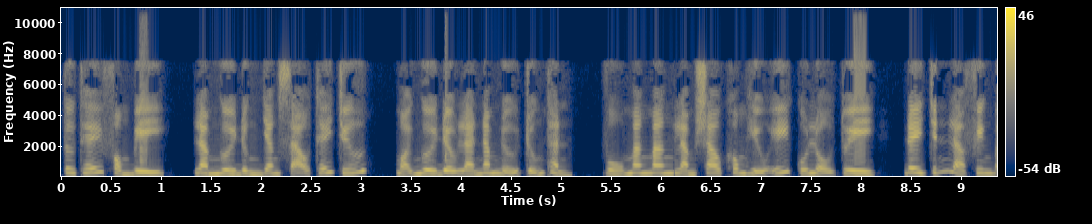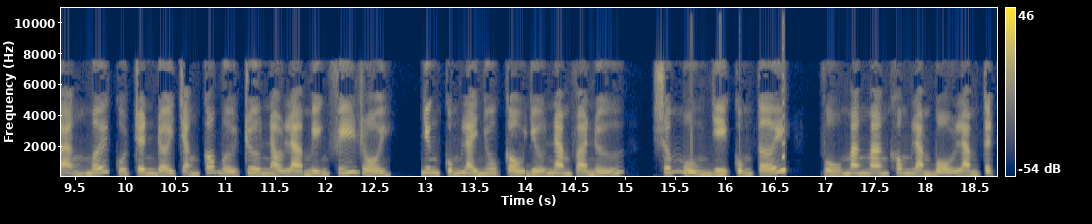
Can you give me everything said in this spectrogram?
tư thế phòng bị, làm người đừng gian xảo thế chứ, mọi người đều là nam nữ trưởng thành, vụ mang mang làm sao không hiểu ý của lộ tùy, đây chính là phiên bản mới của trên đời chẳng có bữa trưa nào là miễn phí rồi, nhưng cũng là nhu cầu giữa nam và nữ, sớm muộn gì cũng tới, vụ mang mang không làm bộ làm tịch,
